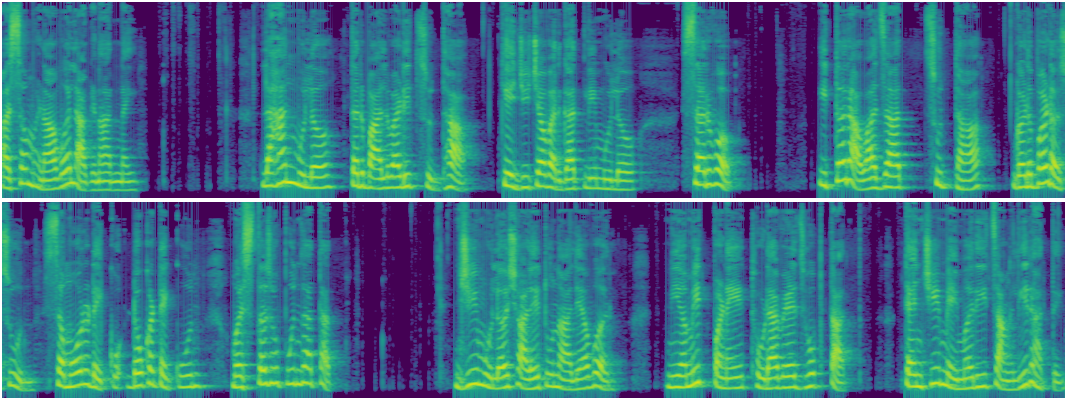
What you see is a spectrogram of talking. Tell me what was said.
असं म्हणावं लागणार नाही. लहान मुलं तर बालवाडीत सुद्धा के जीच्या वर्गातली मुलं सर्व इतर आवाजात सुद्धा गडबड असून समोर डेको डोकं टेकून मस्त झोपून जातात. जी मुलं शाळेतून आल्यावर नियमितपणे थोडा वेळ झोपतात त्यांची मेमरी चांगली राहते.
